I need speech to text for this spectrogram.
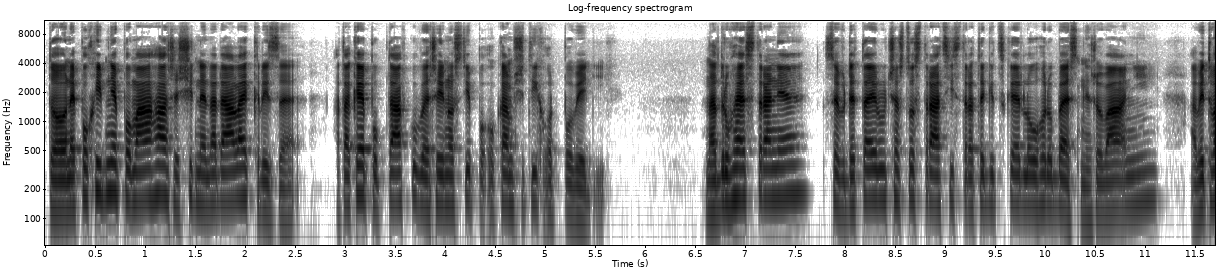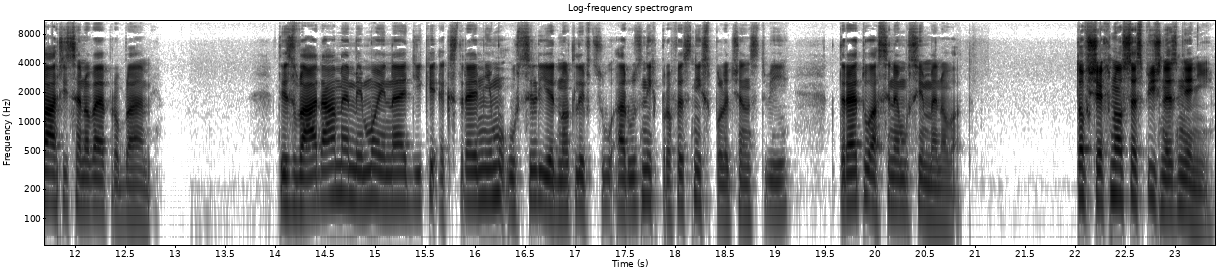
To nepochybně pomáhá řešit nenadálé krize a také poptávku veřejnosti po okamžitých odpovědích. Na druhé straně se v detailu často ztrácí strategické dlouhodobé směřování a vytváří se nové problémy. Ty zvládáme mimo jiné díky extrémnímu úsilí jednotlivců a různých profesních společenství, které tu asi nemusím jmenovat. To všechno se spíš nezmění.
